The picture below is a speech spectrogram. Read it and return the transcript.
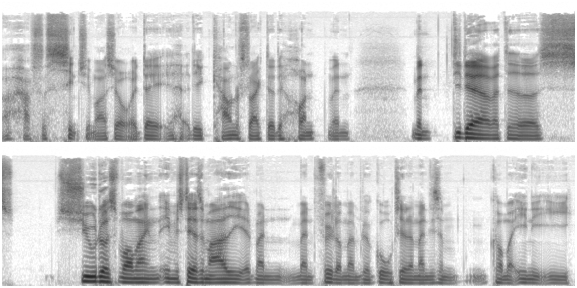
har haft så sindssygt meget sjov. I dag er det ikke Counter-Strike, der er det Hunt, men, men de der, hvad det hedder, shooters, hvor man investerer så meget i, at man, man føler, man bliver god til, at man ligesom kommer ind i, i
